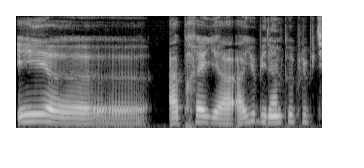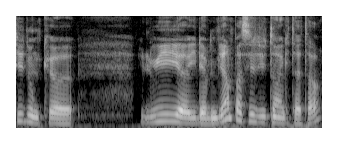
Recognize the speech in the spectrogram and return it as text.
Et euh, après, il y a Ayoub, il est un peu plus petit, donc euh, lui, il aime bien passer du temps avec Tata.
